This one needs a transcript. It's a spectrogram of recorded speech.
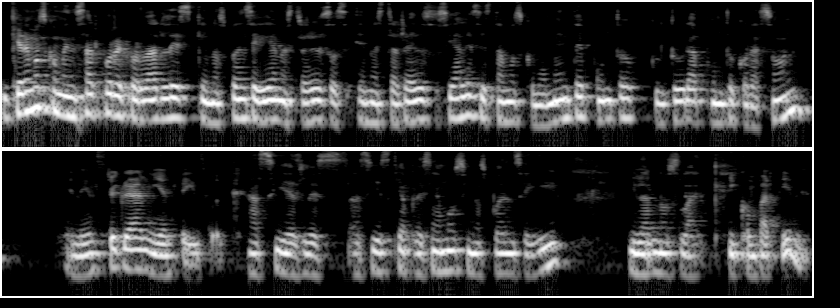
Y queremos comenzar por recordarles que nos pueden seguir en nuestras redes, en nuestras redes sociales. Estamos como mente.cultura.corazón. En Instagram y en Facebook. Así es, les, así es que apreciamos si nos pueden seguir y, darnos like. Y compartir.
